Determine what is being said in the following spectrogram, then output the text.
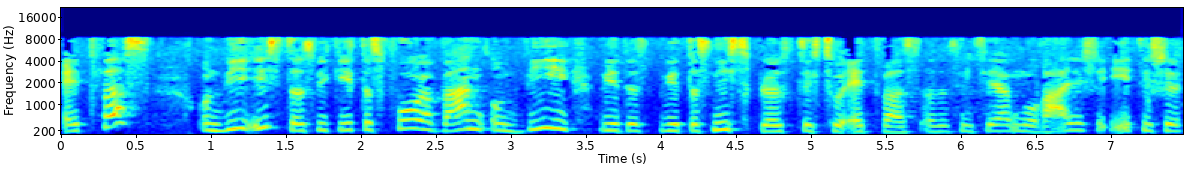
etwas? Und wie ist das? Wie geht das vor? Wann und wie wird das, wird das Nichts plötzlich zu etwas? Also das sind sehr moralische, ethische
